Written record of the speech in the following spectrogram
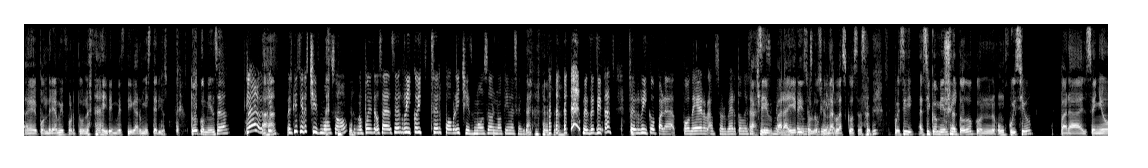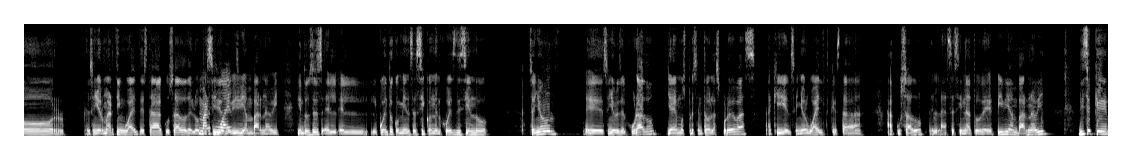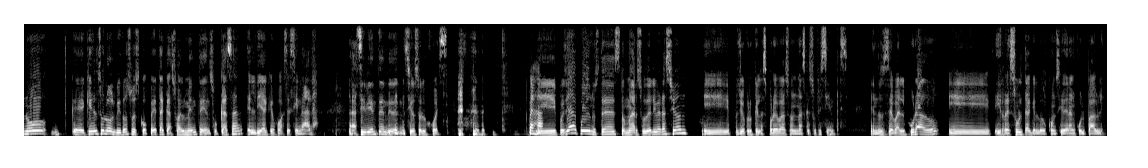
eh, pondría mi fortuna a ir a investigar misterios. Todo comienza Claro, es que, es que si eres chismoso, no puedes, o sea, ser rico y ser pobre y chismoso no tiene sentido. Necesitas ser rico para poder absorber todo ese así chisme para ir y solucionar las cosas. Pues sí, así comienza Sí. todo con un juicio para el señor el señor Martin Wilde está acusado del homicidio de. Vivian Barnaby. Y entonces el, el- el cuento comienza así con el juez diciendo, señor, eh, señores del jurado, ya hemos presentado las pruebas. Aquí el señor Wilde, que está acusado del asesinato de Vivian Barnaby, dice que no, eh, que él solo olvidó su escopeta casualmente en su casa el día que fue asesinada. Así bien tendencioso el juez. Ajá. Y pues ya pueden ustedes tomar su deliberación y pues yo creo que las pruebas son más que suficientes. Entonces se va el jurado y, y resulta que lo consideran culpable.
